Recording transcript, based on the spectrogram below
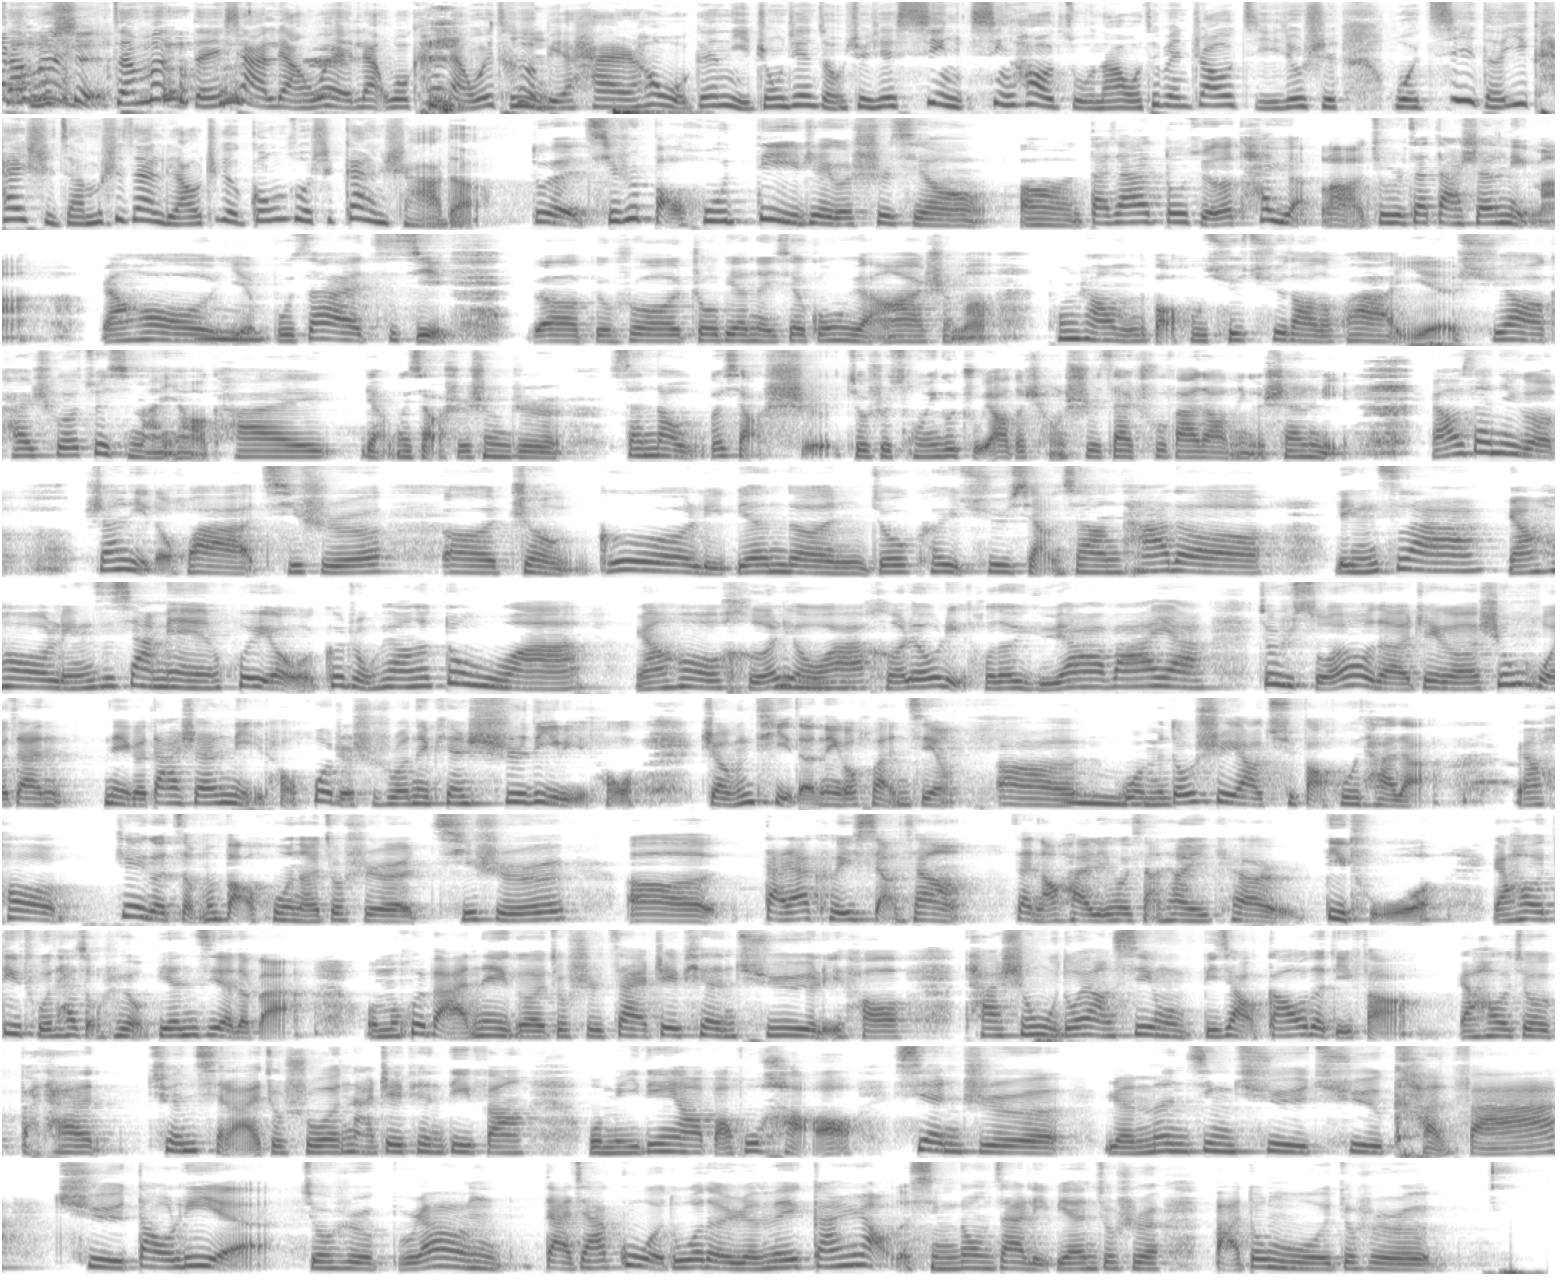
咱们是咱们等一下，两位两，我看两位特别嗨，然后我跟你中间总是有些信信号组呢，我特别着急，就是我记得一开始咱们是在聊这个工作是干啥的。对，其实保护地这个事情，嗯，大家都觉得太远了，就是在大山里嘛。然后也不在自己，嗯、呃，比如说周边的一些公园啊什么。通常我们的保护区去到的话，也需要开车，最起码也要开两个小时，甚至三到五个小时。就是从一个主要的城市再出发到那个山里。然后在那个山里的话，其实呃，整个里边的你就可以去想象它的林子啊，然后林子下面会有各种各样的动物啊。然后河流啊，嗯、河流里头的鱼啊、蛙呀，就是所有的这个生活在那个大山里头，或者是说那片湿地里头，整体的那个环境，呃，嗯、我们都是要去保护它的。然后这个怎么保护呢？就是其实呃，大家可以想象。在脑海里头想象一片地图，然后地图它总是有边界的吧？我们会把那个就是在这片区域里头，它生物多样性比较高的地方，然后就把它圈起来，就说那这片地方我们一定要保护好，限制人们进去去砍伐、去盗猎，就是不让大家过多的人为干扰的行动在里边，就是把动物就是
